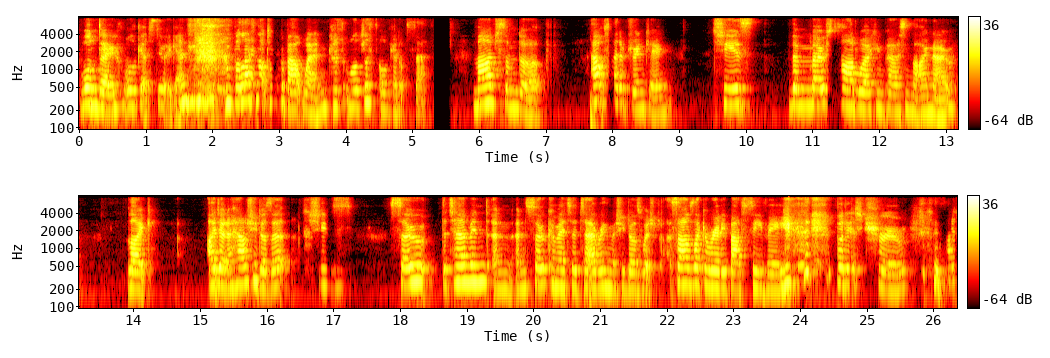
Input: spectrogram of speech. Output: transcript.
one day we'll get to do it again. but let's not talk about when because we'll just all get upset. Marge summed up outside of drinking, she is the most hardworking person that I know. Like, I don't know how she does it. She's so determined and, and so committed to everything that she does, which sounds like a really bad CV, but it's true. I don't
